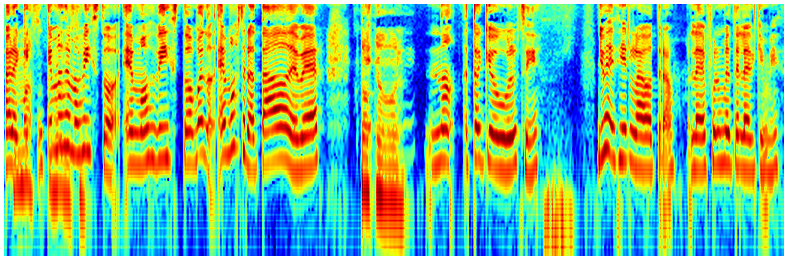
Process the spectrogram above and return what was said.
Ahora, ¿Qué ¿qué, más? qué ¿Qué más más hemos visto? Hemos visto, bueno, hemos tratado de ver, Tokyo Ghoul. no, Tokyo Ghoul, sí. Yo iba a decir la otra, la de Full Metal Alchemist.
